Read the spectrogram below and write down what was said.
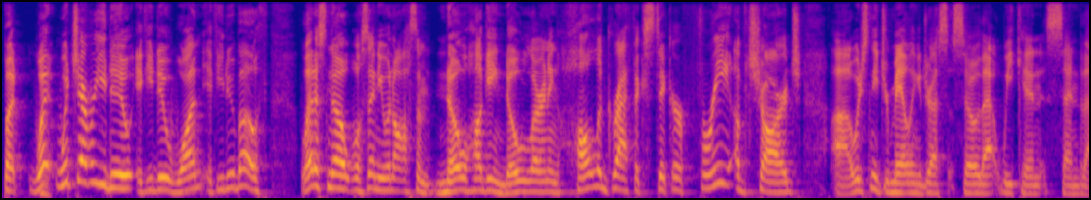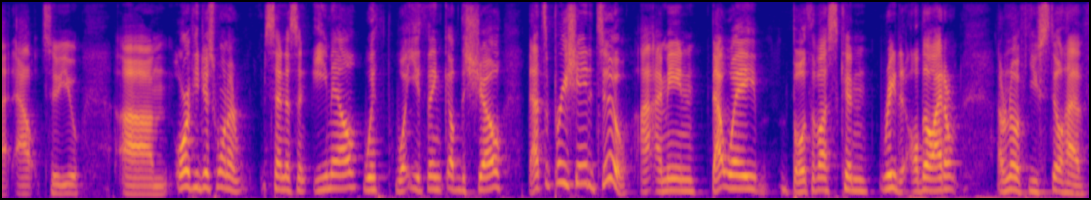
But wh- whichever you do, if you do one, if you do both, let us know. We'll send you an awesome no hugging, no learning holographic sticker free of charge. Uh, we just need your mailing address so that we can send that out to you. Um, or if you just want to send us an email with what you think of the show, that's appreciated too. I, I mean, that way both of us can read it. Although I don't, I don't know if you still have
